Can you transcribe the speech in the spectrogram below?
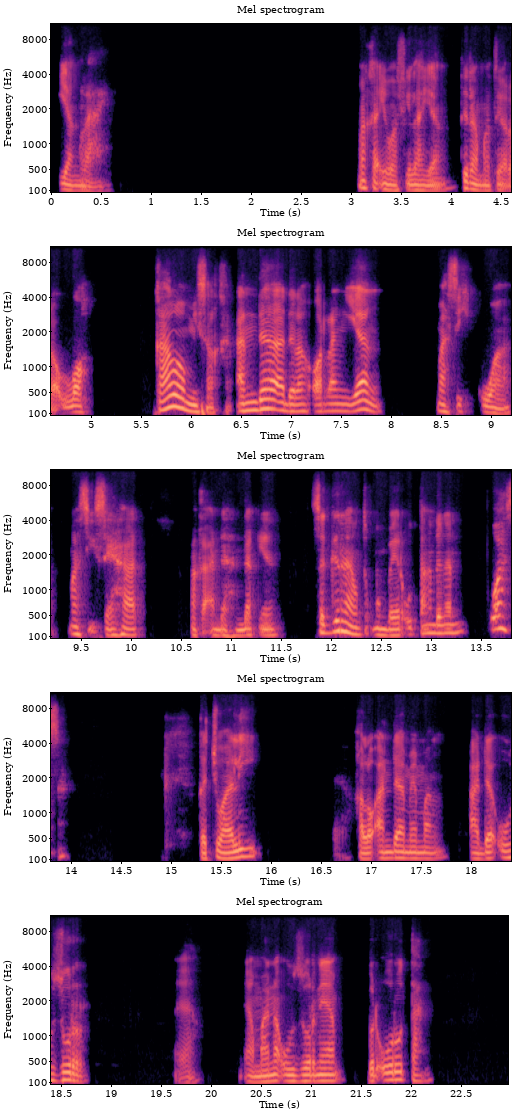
yang lain. Maka iwafilah yang dirahmati oleh Allah. Kalau misalkan Anda adalah orang yang masih kuat, masih sehat, maka Anda hendaknya segera untuk membayar utang dengan puasa. Kecuali ya, kalau Anda memang ada uzur, ya, yang mana uzurnya berurutan,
